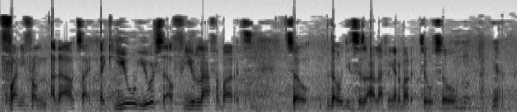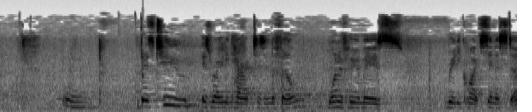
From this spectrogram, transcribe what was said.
funny from the outside. Like you yourself, you laugh about it. So the audiences are laughing about it too. So yeah. There's two Israeli characters in the film, one of whom is really quite sinister.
